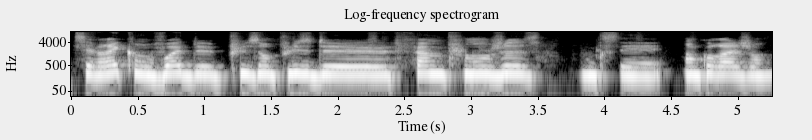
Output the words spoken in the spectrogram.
C'est vrai qu'on voit de plus en plus de femmes plongeuses, donc c'est encourageant.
